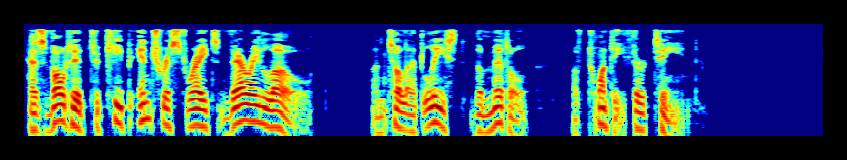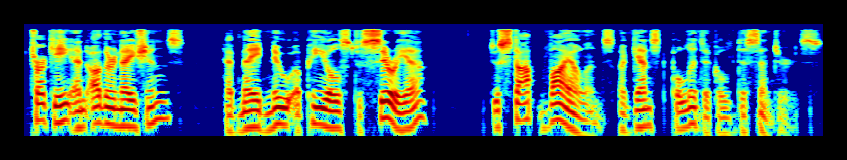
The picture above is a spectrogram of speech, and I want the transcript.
has voted to keep interest rates very low until at least the middle of 2013. Turkey and other nations have made new appeals to Syria to stop violence against political dissenters.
